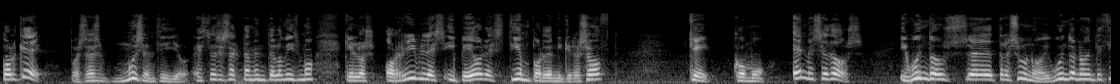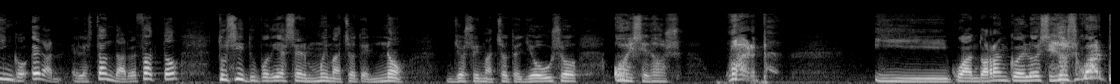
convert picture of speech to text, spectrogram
¿Por qué? Pues es muy sencillo. Esto es exactamente lo mismo que los horribles y peores tiempos de Microsoft, que como MS2 y Windows eh, 3.1 y Windows 95 eran el estándar de facto, tú sí, tú podías ser muy machote. No, yo soy machote, yo uso OS2 Warp. Y cuando arranco el OS2 Warp,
